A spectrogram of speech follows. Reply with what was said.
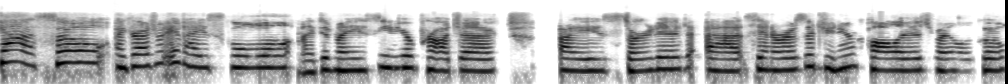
Yeah, so I graduated high school. I did my senior project. I started at Santa Rosa Junior College, my local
